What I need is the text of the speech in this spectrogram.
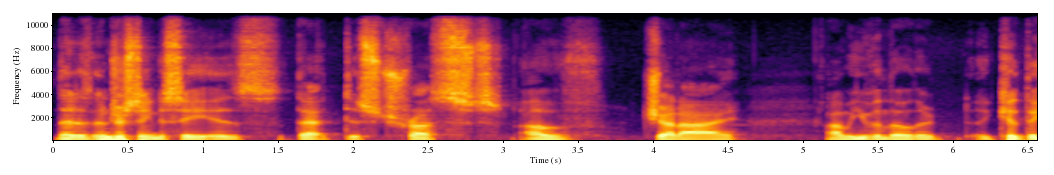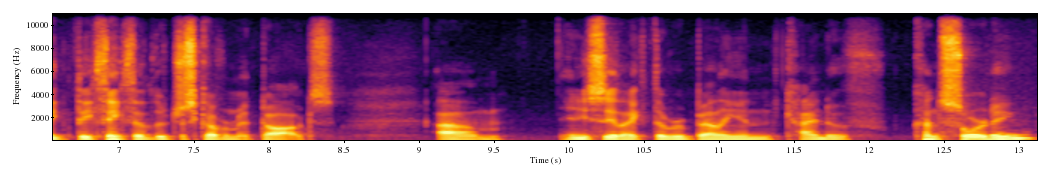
that is interesting to see is that distrust of Jedi, um, even though they're could they, they think that they're just government dogs. Um, and you see like the rebellion kind of consorting.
